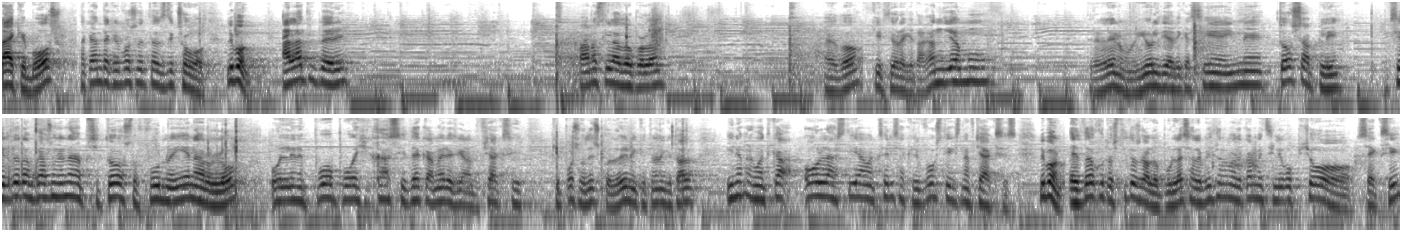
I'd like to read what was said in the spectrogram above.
like a boss, θα κάνετε ακριβώς ό,τι θα σας δείξω εγώ. Λοιπόν, αλάτι πιπέρι. Πάνω στη λαδόκολα. Εδώ. Και ήρθε η ώρα για τα γάντια μου. Τρελαίνομαι. Η όλη διαδικασία είναι τόσο απλή. Ξέρετε, όταν βγάζουν ένα ψητό στο φούρνο ή ένα ρολό, Όλοι λένε πω, πω, έχει χάσει 10 μέρες για να το φτιάξει και πόσο δύσκολο είναι και το ένα και το άλλο. Είναι πραγματικά όλα αστεία, να ξέρεις ακριβώς τι έχεις να φτιάξεις. Λοιπόν, εδώ έχω το στήθος γαλοπούλας, αλλά επειδή θέλουμε να το κάνουμε έτσι λίγο πιο σεξy,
